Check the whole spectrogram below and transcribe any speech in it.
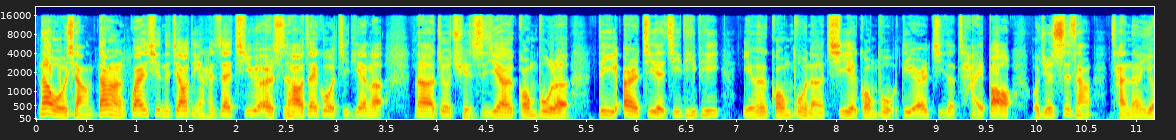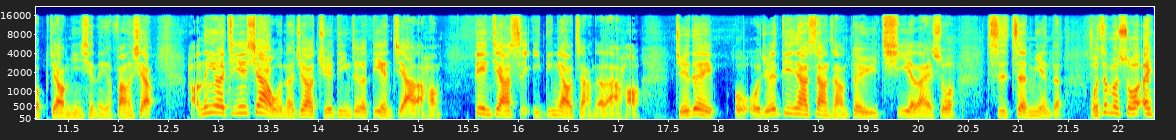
那我想，当然关心的焦点还是在七月二十号，再过几天了，那就全世界要公布了第二季的 GDP，也会公布呢企业公布第二季的财报，我觉得市场才能有比较明显的一个方向。好，那因为今天下午呢就要决定这个电价了哈。电价是一定要涨的啦，哈，绝对，我我觉得电价上涨对于企业来说是正面的。我这么说，哎，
